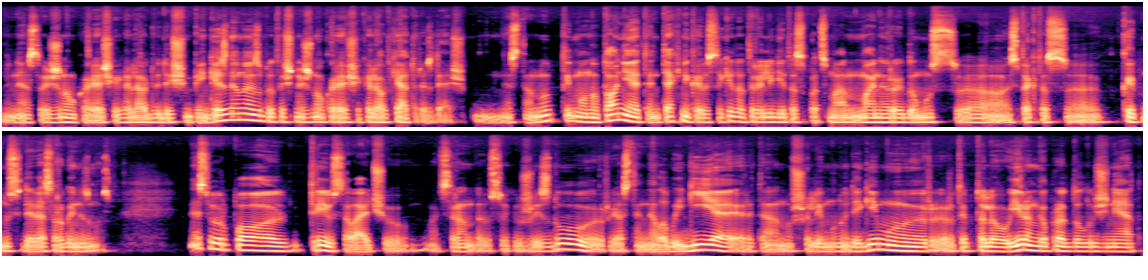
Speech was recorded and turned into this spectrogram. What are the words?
Nes aš žinau, ką reiškia keliauti 25 dienas, bet aš nežinau, ką reiškia keliauti 40. Nes ten, nu, tai monotonija, ten technika, visa kita, tai yra lygiai tas pats. Man, man yra įdomus aspektas, kaip nusidėvės organizmas. Nes jau ir po trijų savaičių atsiranda visokių žaizdų ir jos ten nelabai gyja ir ten nušalimų nudegimų ir, ir taip toliau įranga pradeda lūžinėti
